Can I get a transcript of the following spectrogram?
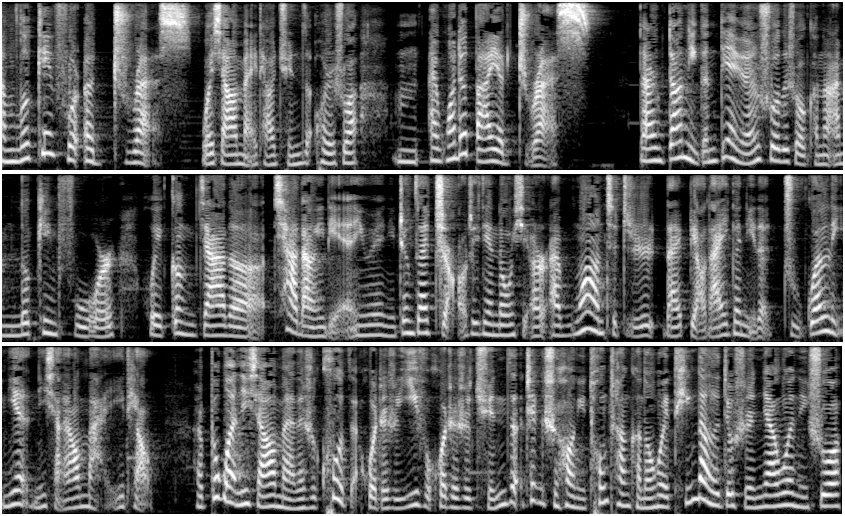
I'm looking for a dress，我想要买一条裙子，或者说，嗯，I want to buy a dress。但是当你跟店员说的时候，可能 I'm looking for 会更加的恰当一点，因为你正在找这件东西，而 I want 只是来表达一个你的主观理念，你想要买一条。而不管你想要买的是裤子，或者是衣服，或者是裙子，这个时候你通常可能会听到的就是人家问你说。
